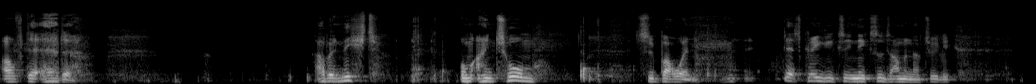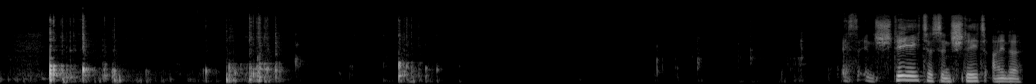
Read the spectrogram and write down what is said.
auf der Erde. Aber nicht, um einen Turm zu bauen. Jetzt kriege ich sie nicht zusammen natürlich. Entsteht, es entsteht eine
